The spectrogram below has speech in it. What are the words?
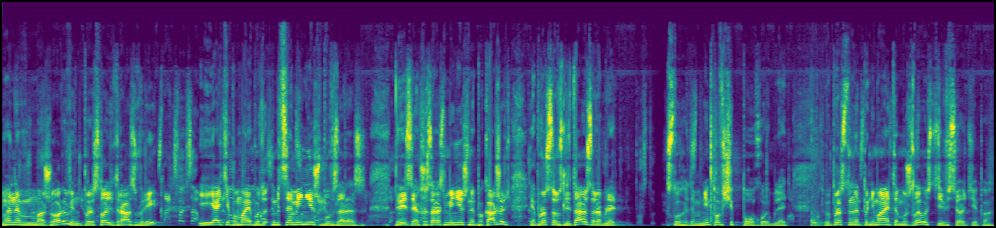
У мене мажор, він происходить раз в рік. І я, типу, маю бути. Це мій ніж був зараз. Дивіться, якщо зараз мій ніж не покажуть, я просто взлітаю зараз, блядь. Слухайте, мені повщі похуй, блядь. Ви просто не розумієте можливості і все, типа.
